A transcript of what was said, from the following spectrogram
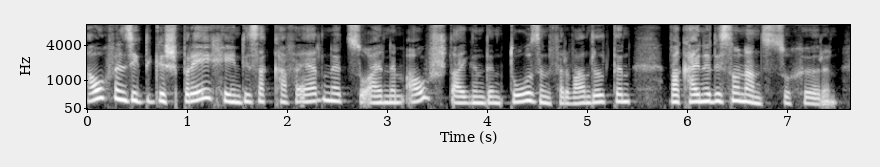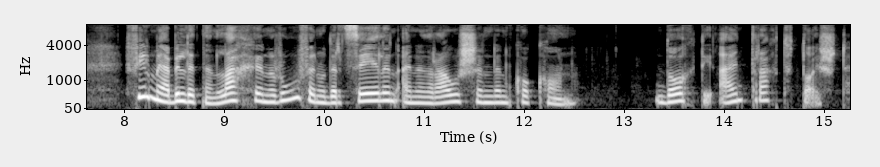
Auch wenn sich die Gespräche in dieser Kaverne zu einem aufsteigenden Tosen verwandelten, war keine Dissonanz zu hören. Vielmehr bildeten Lachen, Rufen und Erzählen einen rauschenden Kokon. Doch die Eintracht täuschte.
